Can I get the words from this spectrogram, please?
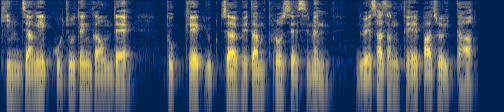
긴장이 고조된 가운데 북핵 육자 회담 프로세스는 뇌사 상태에 빠져 있다.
